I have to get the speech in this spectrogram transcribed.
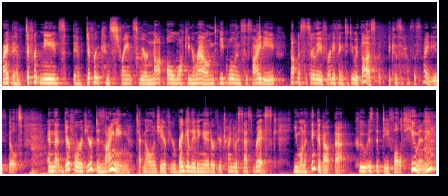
Right? They have different needs, they have different constraints. We are not all walking around equal in society not necessarily for anything to do with us, but because of how society is built. And that therefore, if you're designing technology, or if you're regulating it, or if you're trying to assess risk, you want to think about that. Who is the default human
